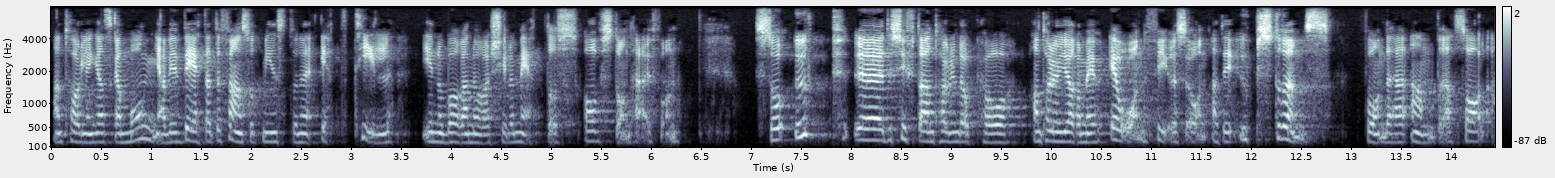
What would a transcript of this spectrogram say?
antagligen ganska många. Vi vet att det fanns åtminstone ett till inom bara några kilometers avstånd härifrån. Så upp, eh, det syftar antagligen då på, antagligen att göra med ån, Fyrisån, att det är uppströms från det här andra Sala.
